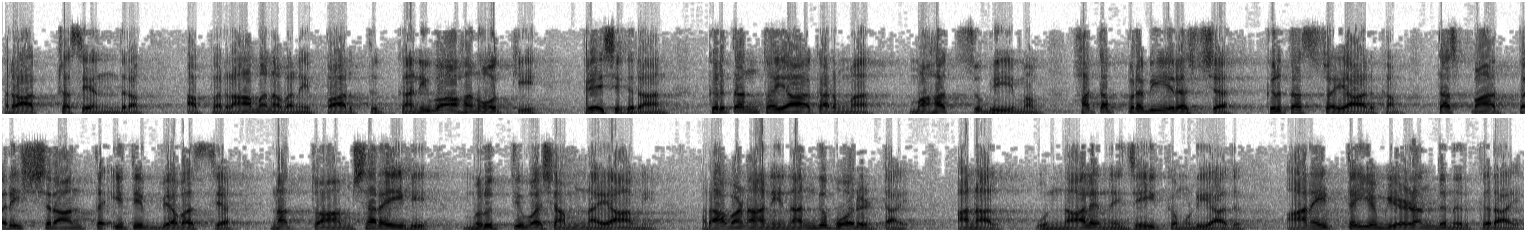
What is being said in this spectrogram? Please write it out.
ராட்சசேந்திரம். அப்ப ராமன் அவனை பார்த்து கனிவாக நோக்கி பேசுகிறான் கிருதந்தயா கர்ம மகத் சுபீமம் ஹதப்பிரவீரஸ்ச கிருதஸ்வயார்க்கம் தஸ்மாத் பரிஷ்ராந்த இதி வியவசிய நத்வாம் ஷரைஹி மிருத்யுவசம் நயாமி. ராவணா நீ நன்கு போரிட்டாய் ஆனால் உன்னால் என்னை ஜெயிக்க முடியாது. அனைத்தையும் இழந்து நிற்கிறாய்.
